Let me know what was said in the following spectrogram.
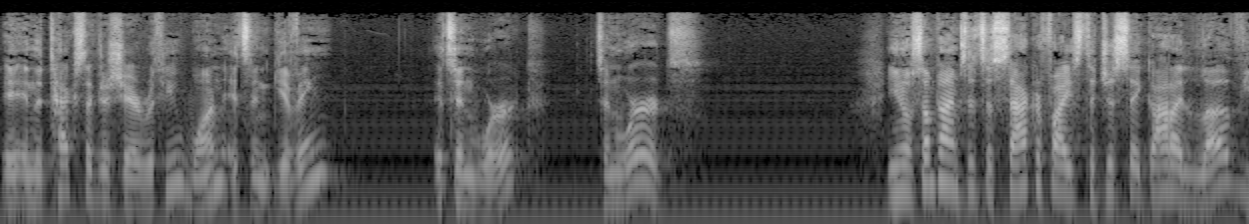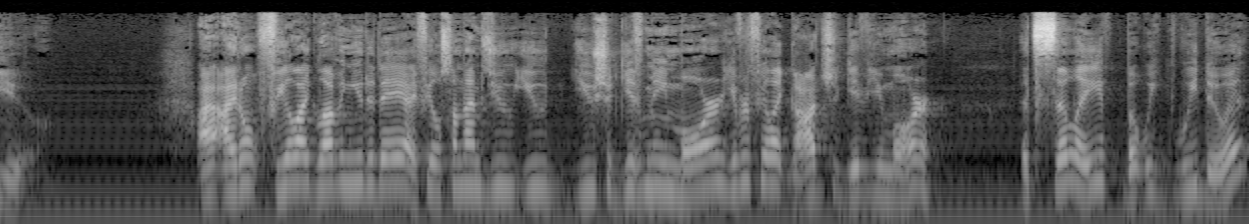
in the text I've just shared with you. One, it's in giving, it's in work, it's in words. You know, sometimes it's a sacrifice to just say, God, I love you. I, I, don't feel like loving you today. I feel sometimes you you you should give me more. You ever feel like God should give you more? It's silly, but we, we do it.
